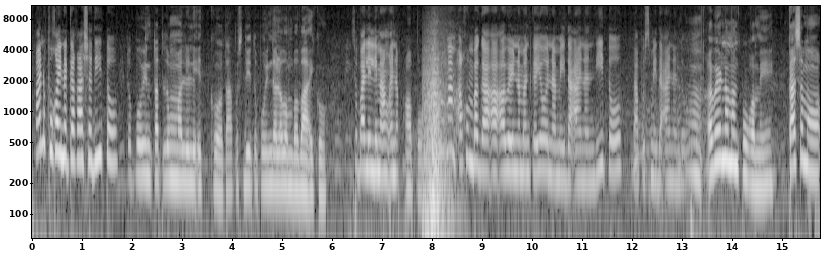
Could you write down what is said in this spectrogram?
Paano po kayo nagkakasya dito? Dito po yung tatlong maliliit ko, tapos dito po yung dalawang babae ko. So bali lima ang anak. Opo. Pero ma'am, ako kumbaga ah, aware naman kayo na may daanan dito, tapos may daanan doon. Hmm, aware naman po kami. Kaso mo,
